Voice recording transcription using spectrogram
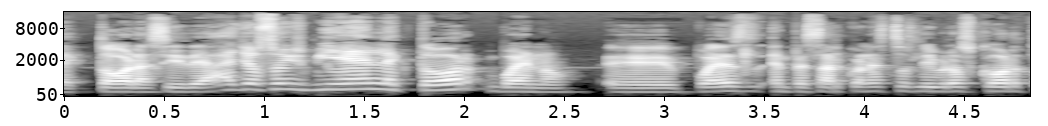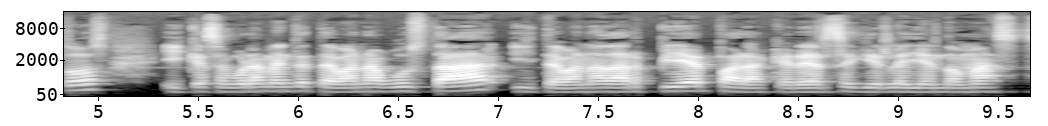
lector, así de, ah, yo soy bien lector, bueno, eh, puedes empezar con estos libros cortos y que seguramente te van a gustar y te van a dar pie para querer seguir leyendo más.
